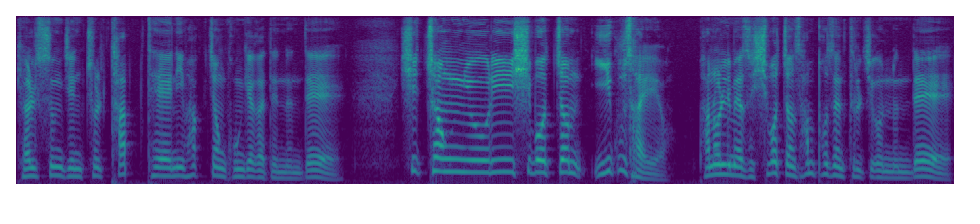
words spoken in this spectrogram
결승 진출 top 10이 확정 공개가 됐는데 시청률이 15.294예요. 반올림해서 15.3%를 찍었는데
